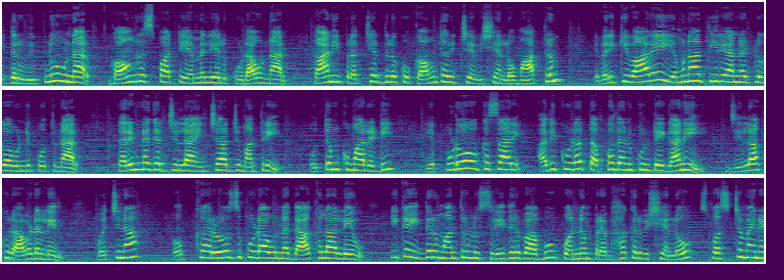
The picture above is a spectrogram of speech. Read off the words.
ఇద్దరు విప్లు ఉన్నారు. కాంగ్రెస్ పార్టీ ఎమ్మెల్యేలు కూడా ఉన్నారు. కానీ ప్రత్యర్థులకు కౌంటర్ ఇచ్చే విషయంలో మాత్రం ఎవరికి వారే యమునా తీరే అన్నట్లుగా ఉండిపోతున్నారు. కరీంనగర్ జిల్లా ఇన్ఛార్జి మంత్రి ఉత్తమ్ కుమార్ రెడ్డి ఎప్పుడో ఒకసారి అది కూడా తప్పదనుకుంటే గాని జిల్లాకు రావడం లేదు. వచ్చినా ఒక్క రోజు కూడా ఉన్న దాఖలా లేవు. ఇక ఇద్దరు మంత్రులు శ్రీధర్ బాబు పొన్నం ప్రభాకర్ విషయంలో స్పష్టమైన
